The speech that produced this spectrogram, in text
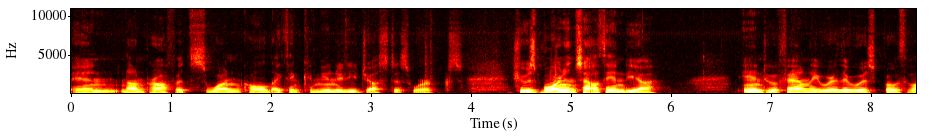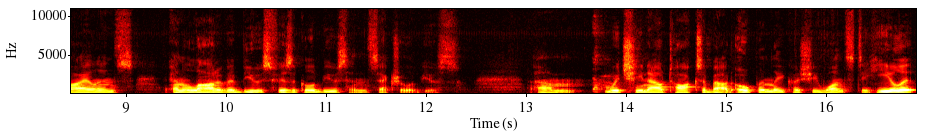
and nonprofits, one called, I think, Community Justice Works. She was born in South India into a family where there was both violence and a lot of abuse, physical abuse and sexual abuse, um, which she now talks about openly because she wants to heal it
